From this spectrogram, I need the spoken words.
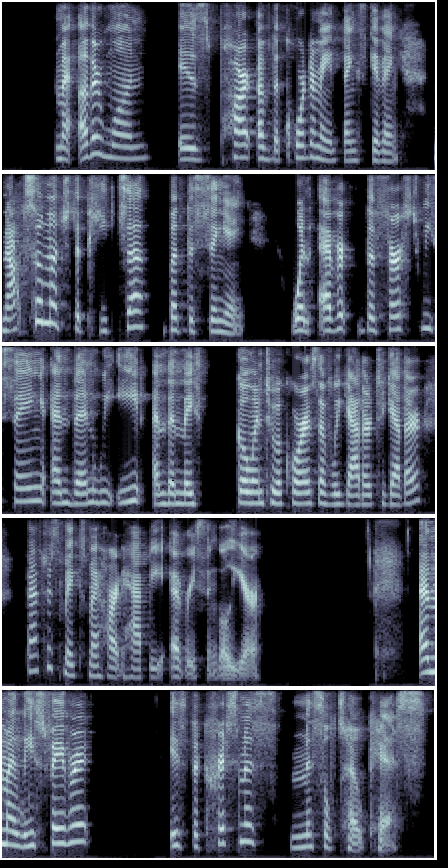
my other one is part of the Quartermaine Thanksgiving. Not so much the pizza, but the singing. Whenever the first we sing and then we eat and then they go into a chorus of we gather together, that just makes my heart happy every single year. And my least favorite is the Christmas mistletoe kiss.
